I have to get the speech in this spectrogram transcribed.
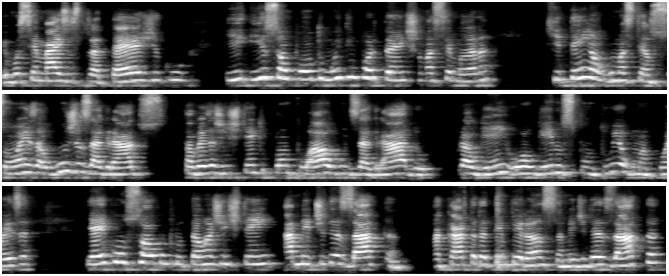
eu vou ser mais estratégico. E isso é um ponto muito importante numa semana que tem algumas tensões, alguns desagrados talvez a gente tenha que pontuar algum desagrado para alguém, ou alguém nos pontue alguma coisa. E aí, com o Sol, com Plutão, a gente tem a medida exata, a carta da temperança, a medida exata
